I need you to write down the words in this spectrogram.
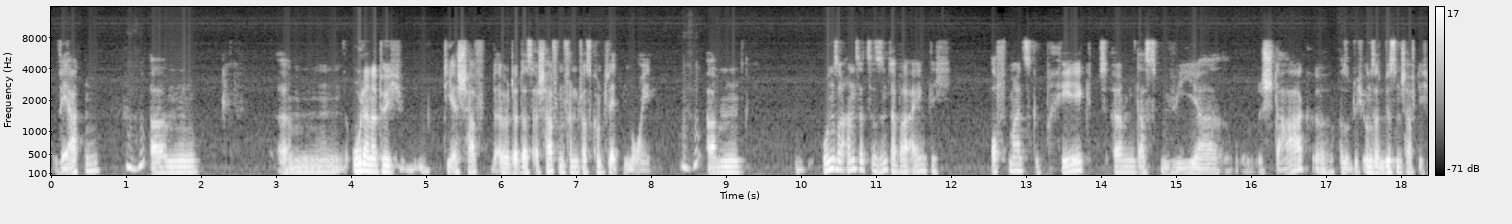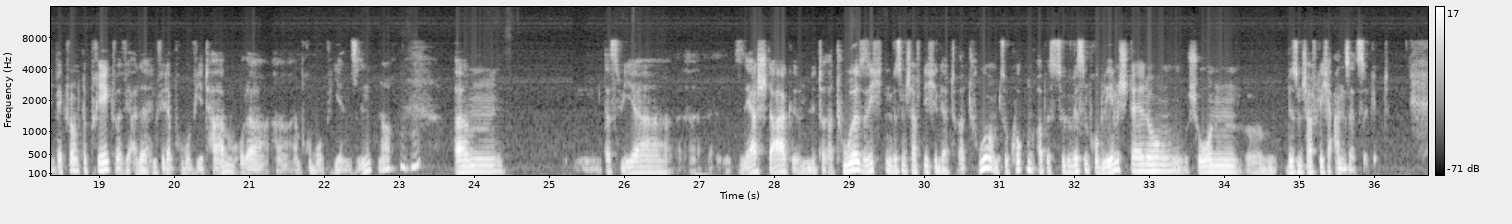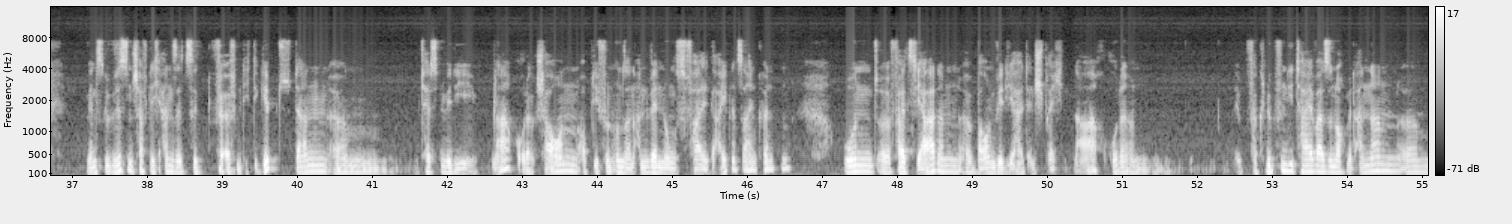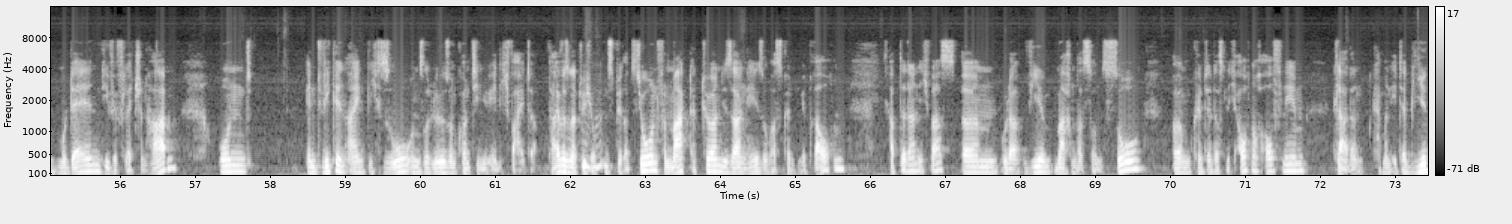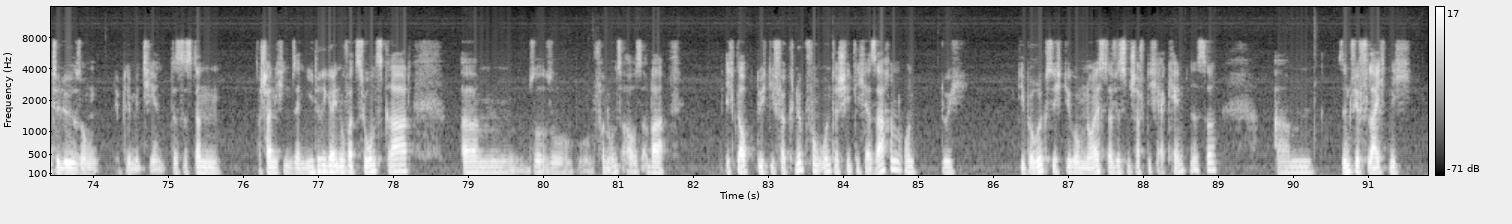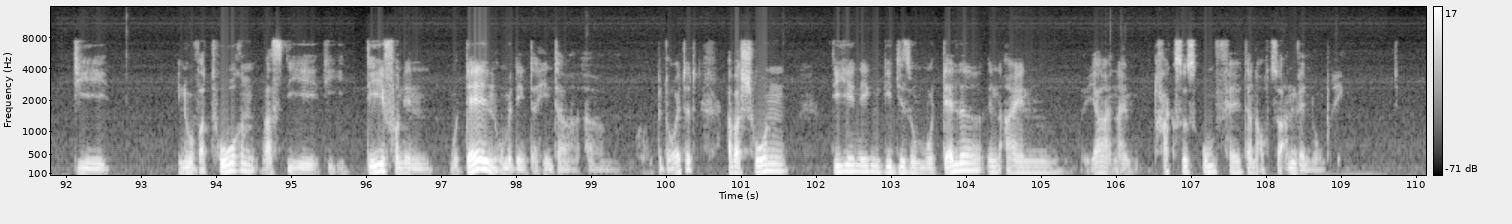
Werken. Mhm. Ähm, ähm, oder natürlich die Erschaff oder das Erschaffen von etwas komplett Neuem. Mhm. Ähm, unsere Ansätze sind dabei eigentlich oftmals geprägt, ähm, dass wir stark, äh, also durch unseren wissenschaftlichen Background geprägt, weil wir alle entweder promoviert haben oder äh, am Promovieren sind noch, mhm. ähm, dass wir äh, sehr stark Literatur sichten, wissenschaftliche Literatur, um zu gucken, ob es zu gewissen Problemstellungen schon ähm, wissenschaftliche Ansätze gibt. Wenn es wissenschaftliche Ansätze veröffentlichte gibt, dann ähm, testen wir die nach oder schauen, ob die für unseren Anwendungsfall geeignet sein könnten. Und äh, falls ja, dann äh, bauen wir die halt entsprechend nach oder äh, verknüpfen die teilweise noch mit anderen ähm, Modellen, die wir vielleicht schon haben und entwickeln eigentlich so unsere Lösung kontinuierlich weiter. Teilweise natürlich mhm. auch Inspiration von Marktakteuren, die sagen, hey, sowas könnten wir brauchen. Habt ihr da nicht was? Ähm, oder wir machen das sonst so. Ähm, könnt ihr das nicht auch noch aufnehmen? Klar, dann kann man etablierte Lösungen implementieren. Das ist dann wahrscheinlich ein sehr niedriger Innovationsgrad, ähm, so, so von uns aus. Aber ich glaube, durch die Verknüpfung unterschiedlicher Sachen und durch die Berücksichtigung neuester wissenschaftlicher Erkenntnisse ähm, sind wir vielleicht nicht die Innovatoren, was die, die Idee von den Modellen unbedingt dahinter ähm, bedeutet, aber schon diejenigen, die diese Modelle in ein, ja, in einem Praxisumfeld dann auch zur Anwendung bringen.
